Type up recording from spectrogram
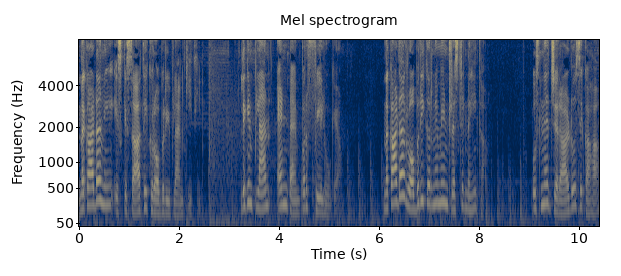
नकाडा ने इसके साथ एक रॉबरी प्लान की थी, लेकिन प्लान एंड टाइम पर फेल हो गया। नकाडा रॉबरी करने में इंटरेस्टेड नहीं था। उसने जेरार्डो से कहा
